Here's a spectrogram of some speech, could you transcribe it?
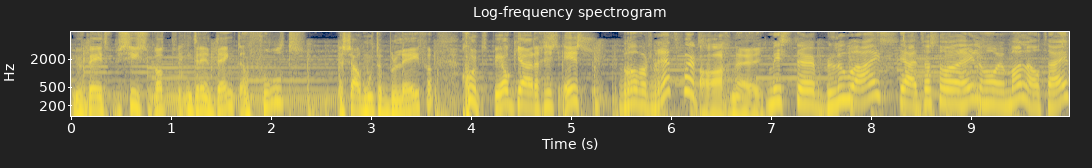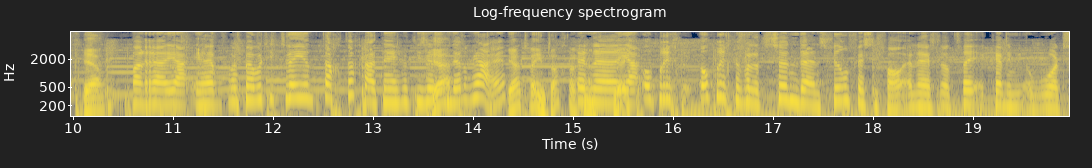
Nu weten we precies wat iedereen denkt en voelt. En zou moeten beleven. Goed, wie ook jarig is, is... Robert Redford. Ach nee. Mr. Blue Eyes. Ja, het was toch wel een hele mooie man altijd. Ja, Maar eh, ja, hij- volgens mij wordt hij 82 uit 1936 jaar, hè? ja 82. En ja. eh, Jeetje. ja, opricht- oprichter van het Sundance Filmfestival. En hij heeft al twee Academy Awards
